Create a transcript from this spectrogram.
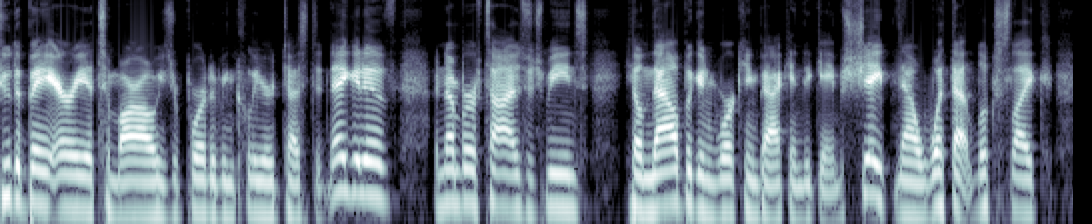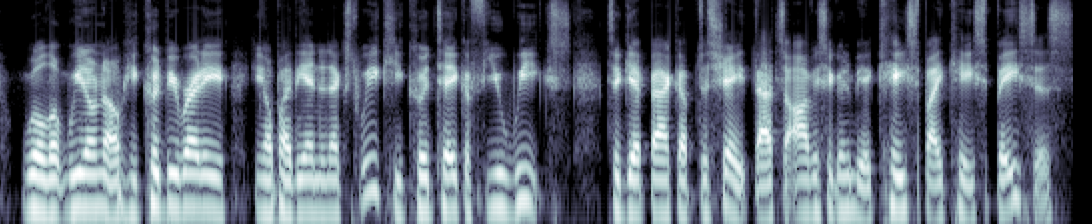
to the Bay Area tomorrow. He's reported been cleared, tested negative a number of times, which means he'll now begin working back into game shape. Now, what that looks like, will we don't know. He could be ready, you know, by the end of next week. He could take a few weeks to get back up to shape. That's obviously going to be a case by case basis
